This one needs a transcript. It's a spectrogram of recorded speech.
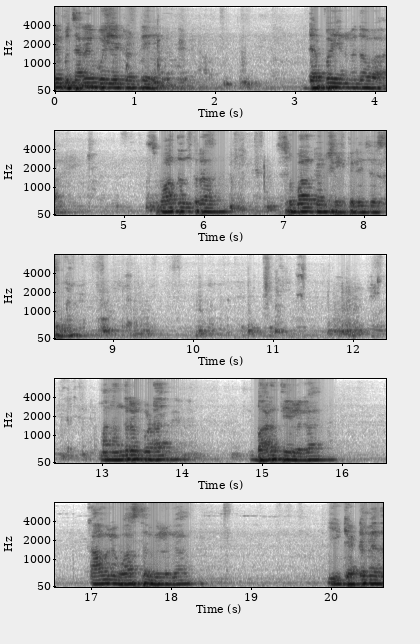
రేపు జరగబోయేటువంటి డెబ్బై ఎనిమిదవ స్వాతంత్ర శుభాకాంక్షలు తెలియజేస్తున్నా మనందరం కూడా భారతీయులుగా కావలి వాస్తవ్యులుగా ఈ గడ్డ మీద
